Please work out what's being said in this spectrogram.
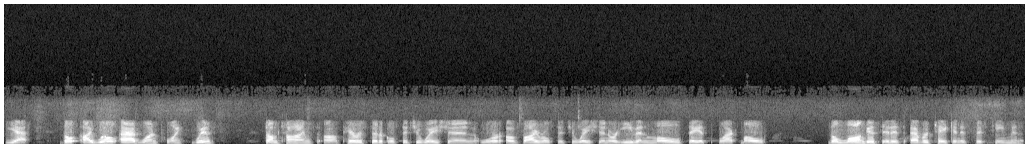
Yes. Though I will add one point with sometimes a parasitical situation or a viral situation or even mold, say it's black mold, the longest it has ever taken is 15 minutes.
